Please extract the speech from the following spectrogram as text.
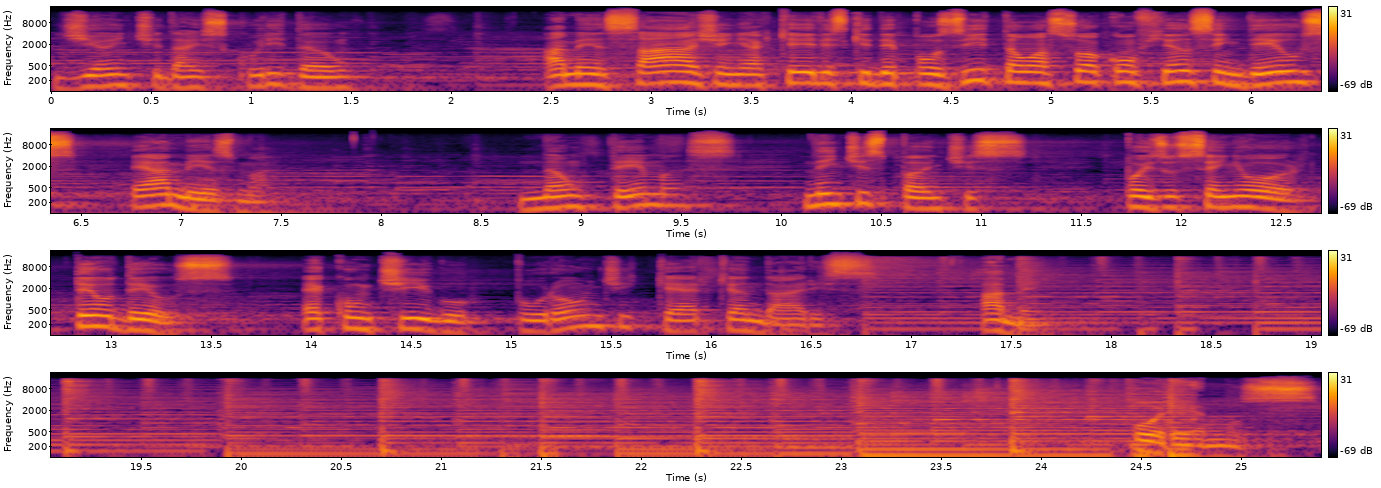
diante da escuridão, a mensagem àqueles que depositam a sua confiança em Deus é a mesma não temas, nem te espantes, pois o Senhor, teu Deus, é contigo por onde quer que andares. Amém. Oremos.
